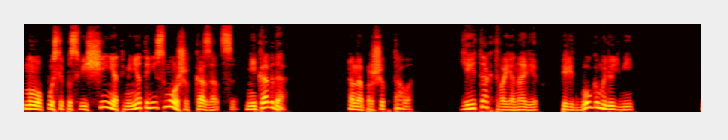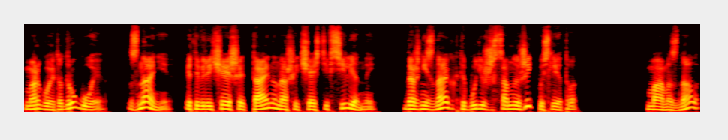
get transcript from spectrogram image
Но после посвящения от меня ты не сможешь отказаться. Никогда. Она прошептала. Я и так твоя навек. Перед Богом и людьми. Марго, это другое. Знание. Это величайшая тайна нашей части Вселенной. Даже не знаю, как ты будешь со мной жить после этого. Мама знала?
